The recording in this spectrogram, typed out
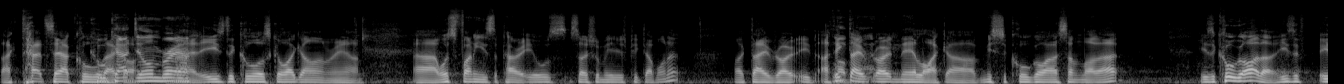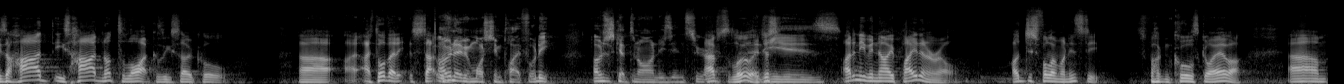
Like that's how cool, Cool that cat, guy. Dylan Brown. Mate, he's the coolest guy going around. Uh, what's funny is the Parra Eels social media has picked up on it. Like they wrote, in, I think Love they that. wrote in there like uh, Mr. Cool Guy or something like that. He's a cool guy though. He's a he's a hard he's hard not to like because he's so cool. Uh, I, I thought that it start I haven't even watched him play footy. I've just kept an eye on his Instagram. Absolutely, just- he is. I didn't even know he played NRL. I'd just follow him on Insta. He's fucking coolest guy ever. Um,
